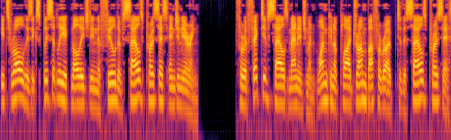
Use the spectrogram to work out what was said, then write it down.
Its role is explicitly acknowledged in the field of sales process engineering. For effective sales management one can apply drum buffer rope to the sales process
